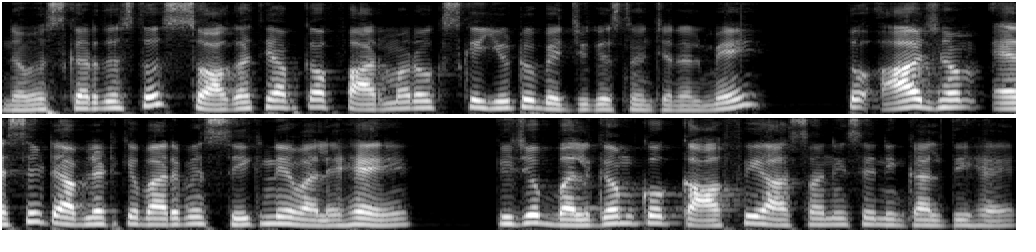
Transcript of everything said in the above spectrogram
नमस्कार दोस्तों, स्वागत है आपका फार्मारोक्स के यूट्यूब एजुकेशनल चैनल में। तो आज हम ऐसे टैबलेट के बारे में सीखने वाले हैं कि जो बलगम को काफ़ी आसानी से निकालती है।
